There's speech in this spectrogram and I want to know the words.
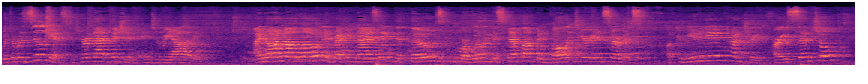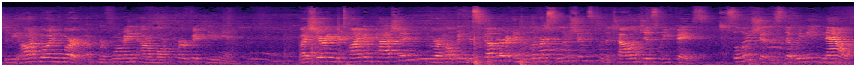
with the resilience to turn that vision into reality. I know I'm not alone in recognizing that those who are willing to step up and volunteer in service of community and country are essential to the ongoing work of performing our more perfect union. By sharing your time and passion, you are helping discover and deliver solutions to the challenges we face. Solutions that we need now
